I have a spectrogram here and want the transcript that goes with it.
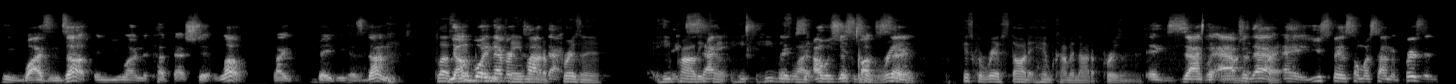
he wisens up, and you learn to cut that shit low, like Baby has done. Plus, Young Lil boy never came out of that. prison he probably Exact- can't. He he was Ex- like I was just his about to say. His career started him coming out of prison. Exactly. After that that, track. hey, you spend so much time in prison,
